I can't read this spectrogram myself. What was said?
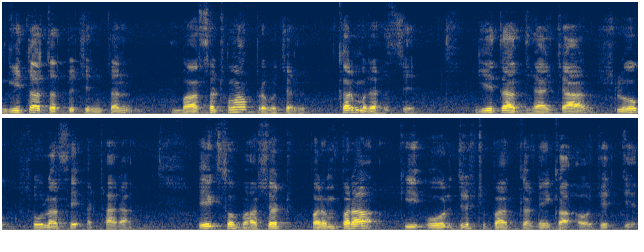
गीता तत्व चिंतन, बासठवां प्रवचन, कर्म रहस्य, गीता अध्याय चार, श्लोक 16 से 18 एक सौ बासठ, परंपरा की ओर दृष्टिपात करने का औचित्य।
